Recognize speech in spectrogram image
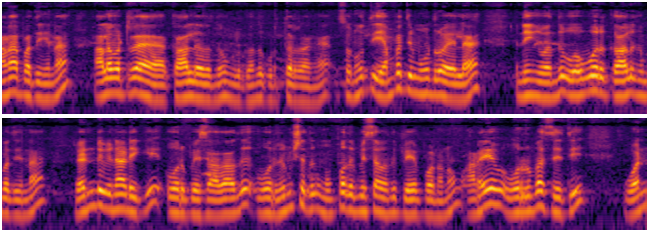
ஆனால் பார்த்தீங்கன்னா அளவற்ற காலில் வந்து உங்களுக்கு வந்து கொடுத்துட்றாங்க ஸோ நூற்றி எண்பத்தி மூணு ரூபாயில் நீங்கள் வந்து ஒவ்வொரு காலுக்கும் பார்த்தீங்கன்னா ரெண்டு வினாடிக்கு ஒரு பைசா அதாவது ஒரு நிமிஷத்துக்கு முப்பது பைசா வந்து பே பண்ணணும். அதே ஒரு ரூபாய் சேர்த்து ஒன்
